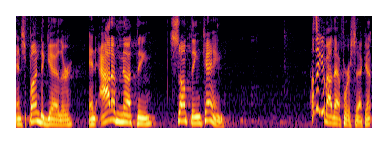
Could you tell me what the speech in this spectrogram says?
and spun together, and out of nothing, something came. Now, think about that for a second.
